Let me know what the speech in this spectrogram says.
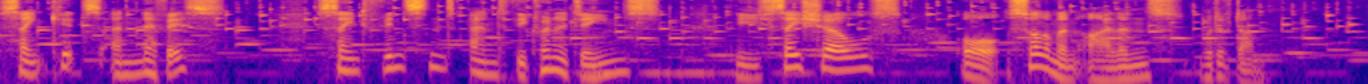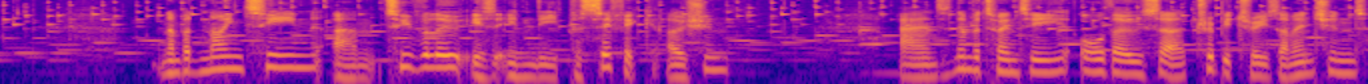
St. Kitts and Nevis, St. Vincent and the Grenadines, the Seychelles, or Solomon Islands would have done. Number 19, um, Tuvalu is in the Pacific Ocean. And number 20, all those uh, tributaries I mentioned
